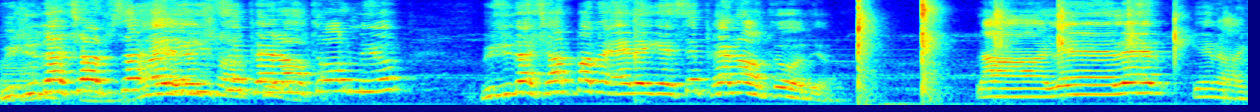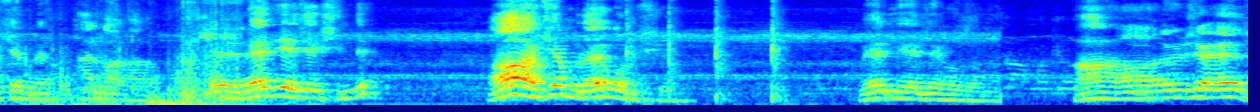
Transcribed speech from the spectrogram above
Vücuda çarpsa ele gitse çarpıyor. penaltı olmuyor. Vücuda çarpmadan ele geçse penaltı oluyor. La le le. Yine hakemler. Hadi bakalım. Ee? Ne diyecek şimdi? Ha hakem buraya konuşuyor. Vermeyecek o zaman. Ha, Aa önce el.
